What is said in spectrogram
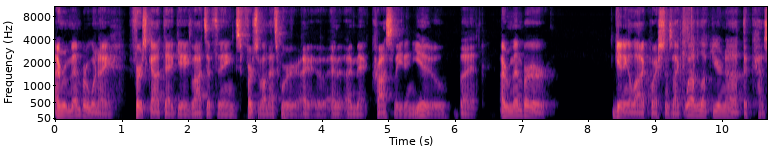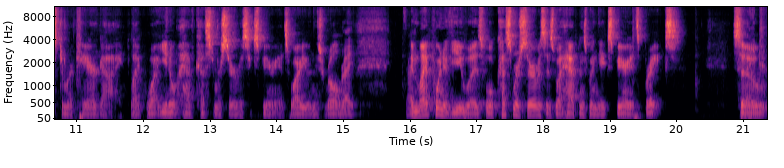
I remember when I first got that gig, lots of things. First of all, that's where I, I, I met CrossLead and you, but I remember getting a lot of questions like, well, look, you're not the customer care guy. Like, what you don't have customer service experience. Why are you in this role? Right. right. And my point of view was, well, customer service is what happens when the experience breaks. So right.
